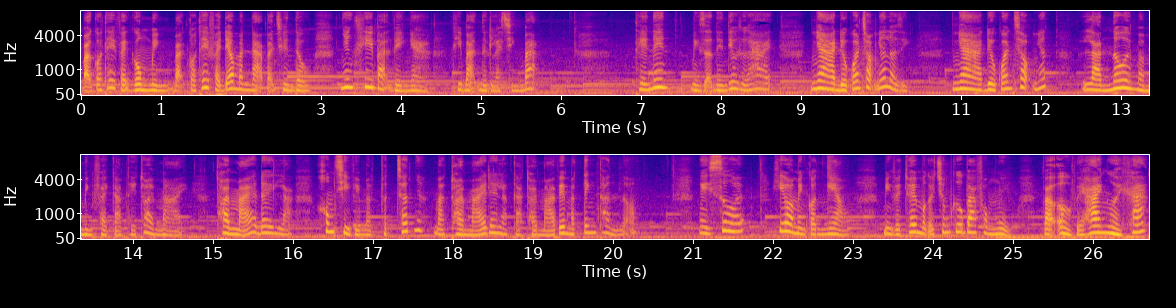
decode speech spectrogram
bạn có thể phải gồng mình, bạn có thể phải đeo mặt nạ, bạn trên đầu nhưng khi bạn về nhà thì bạn được là chính bạn. Thế nên, mình dẫn đến điều thứ hai. Nhà điều quan trọng nhất là gì? Nhà điều quan trọng nhất là nơi mà mình phải cảm thấy thoải mái. Thoải mái ở đây là không chỉ về mặt vật chất nhé mà thoải mái ở đây là cả thoải mái về mặt tinh thần nữa. Ngày xưa ấy, khi mà mình còn nghèo, mình phải thuê một cái chung cư ba phòng ngủ và ở với hai người khác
